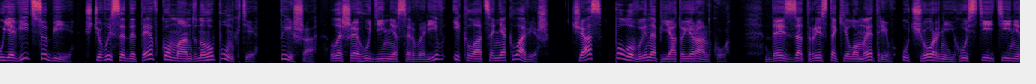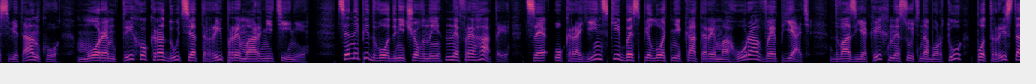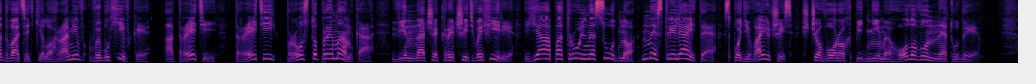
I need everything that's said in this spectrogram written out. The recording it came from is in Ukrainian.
Уявіть собі, що ви сидите в командного пункті. Тиша, лише гудіння серверів і клацання клавіш. Час половина п'ятої ранку. Десь за 300 кілометрів у чорній густій тіні світанку морем тихо крадуться три примарні тіні. Це не підводні човни, не фрегати, це українські безпілотні катери Магура В-5, два з яких несуть на борту по 320 кілограмів вибухівки. А третій, третій просто приманка. Він наче кричить в ефірі: Я патрульне судно, не стріляйте, сподіваючись, що ворог підніме голову не туди.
